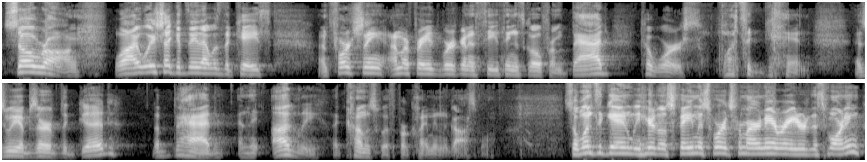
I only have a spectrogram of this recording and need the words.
So wrong. Well, I wish I could say that was the case. Unfortunately, I'm afraid we're going to see things go from bad to worse once again as we observe the good, the bad, and the ugly that comes with proclaiming the gospel. So, once again, we hear those famous words from our narrator this morning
